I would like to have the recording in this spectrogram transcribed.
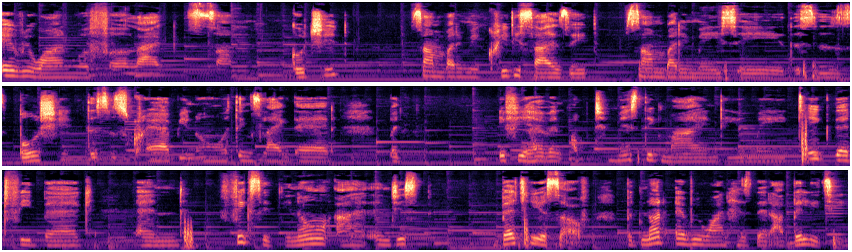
everyone will feel like some good shit. Somebody may criticize it. Somebody may say this is bullshit, this is crap, you know, things like that. But if you have an optimistic mind, you may take that feedback and fix it, you know, uh, and just better yourself. But not everyone has that ability.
